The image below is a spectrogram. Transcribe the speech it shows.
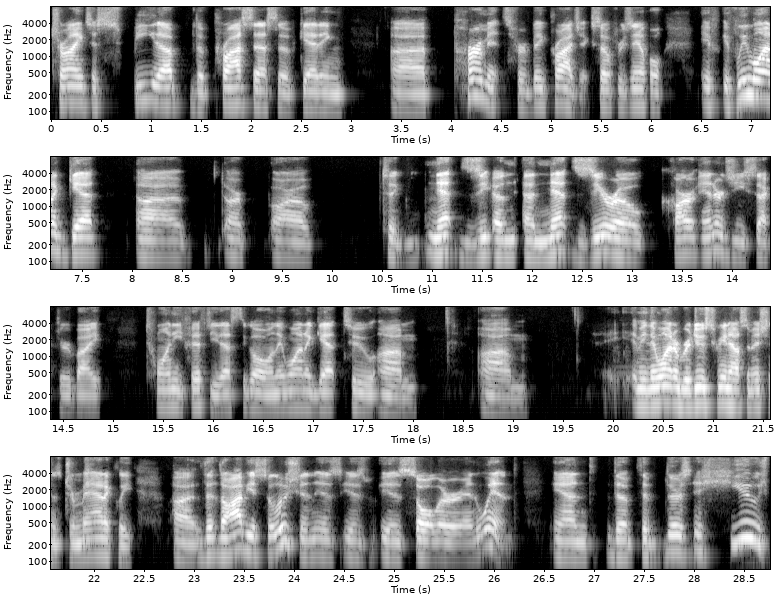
trying to speed up the process of getting uh, permits for big projects. So for example if if we want to get uh, our our to net ze- a, a net zero car energy sector by 2050. That's the goal, and they want to get to. Um, um, I mean, they want to reduce greenhouse emissions dramatically. Uh, the, the obvious solution is is is solar and wind, and the, the there's a huge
